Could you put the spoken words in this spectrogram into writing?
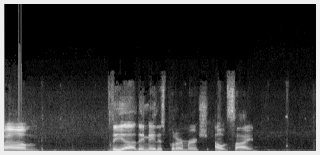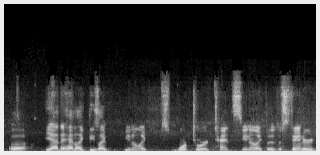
Um, the uh, they made us put our merch outside. Ugh. Yeah, they had like these like you know like Warped Tour tents, you know, like the just standard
